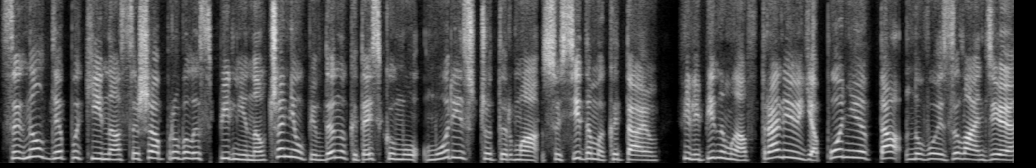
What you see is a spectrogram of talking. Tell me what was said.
Сигнал для Пекіна США провели спільні навчання у південно-китайському морі з чотирма сусідами Китаю Філіппінами, Австралією, Японією та Новою Зеландією.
